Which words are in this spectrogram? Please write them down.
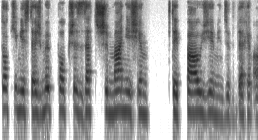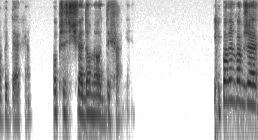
to, kim jesteśmy, poprzez zatrzymanie się w tej pauzie między wdechem a wydechem, poprzez świadome oddychanie. I powiem Wam, że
